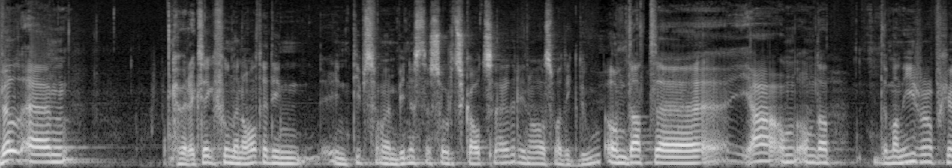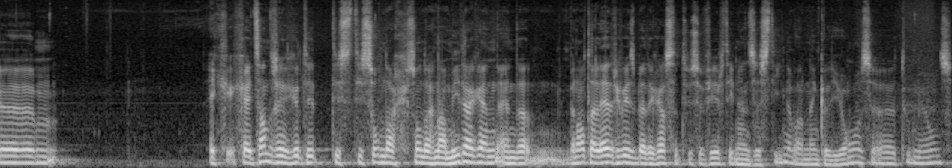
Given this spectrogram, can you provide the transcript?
wel, um, ik wil zeggen, ik voel me altijd in, in tips van mijn binnenste soort scoutsleider in alles wat ik doe. Omdat, ja, om, omdat de manier waarop je ik, ik, ga iets anders zeggen. Het is, het zondag, zondagnamiddag en, en dat, ik ben altijd leider geweest bij de gasten tussen 14 en 16. Er waren enkele jongens uh, toen bij ons.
